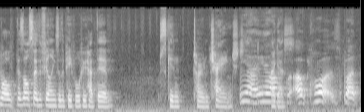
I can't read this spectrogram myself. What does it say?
well, there's also the feelings of the people who had their skin tone changed. Yeah, yeah, I of- guess. of course, but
